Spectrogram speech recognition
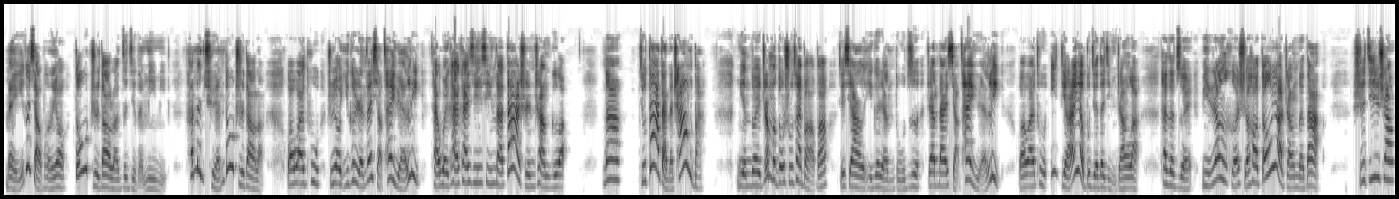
每一个小朋友都知道了自己的秘密，他们全都知道了。歪歪兔只有一个人在小菜园里才会开开心心的大声唱歌，那就大胆的唱吧。面对这么多蔬菜宝宝，就像一个人独自站在小菜园里，歪歪兔一点儿也不觉得紧张了。他的嘴比任何时候都要张得大。实际上，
